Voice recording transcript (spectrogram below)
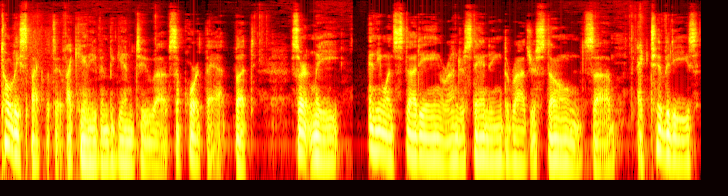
totally speculative. I can't even begin to uh, support that, but certainly anyone studying or understanding the Roger Stone's uh, activities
